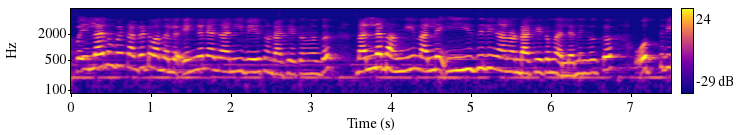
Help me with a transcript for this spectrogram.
അപ്പൊ എല്ലാവരും പോയി കണ്ടിട്ട് വന്നല്ലോ എങ്ങനെയാ ഞാൻ ഈ വേസ് ഉണ്ടാക്കിയേക്കുന്നത്? നല്ല ഭംഗി നല്ല ഈസിലി ഞാൻ ഉണ്ടാക്കിയേക്കുന്നതല്ലേ നിങ്ങൾക്ക് ഒത്തിരി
